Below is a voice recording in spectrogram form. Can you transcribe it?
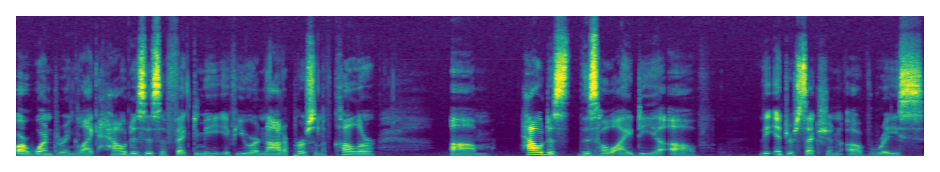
are wondering, like, how does this affect me if you are not a person of color? Um, how does this whole idea of the intersection of race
